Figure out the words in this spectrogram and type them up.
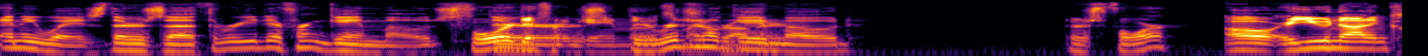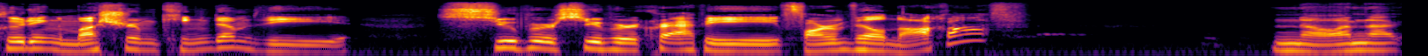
anyways, there's uh, three different game modes. Four different There's game The modes, my original game mode. There's four. Oh, are you not including Mushroom Kingdom, the super super crappy Farmville knockoff? No, I'm not.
